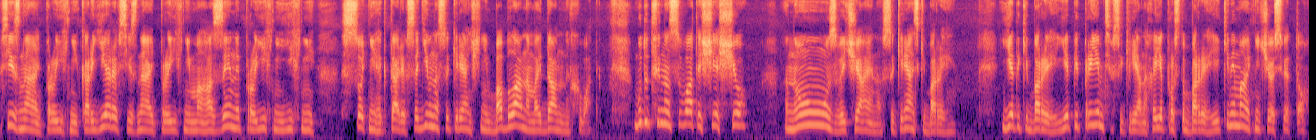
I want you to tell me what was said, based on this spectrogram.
Всі знають про їхні кар'єри, всі знають про їхні магазини, про їхні їхні сотні гектарів садів на Сокірянщині, бабла на Майдан не хватить. Будуть фінансувати ще що? Ну, звичайно, сокірянські бариги. Є такі бариги, є підприємці в Сокірянах, а є просто бариги, які не мають нічого святого.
